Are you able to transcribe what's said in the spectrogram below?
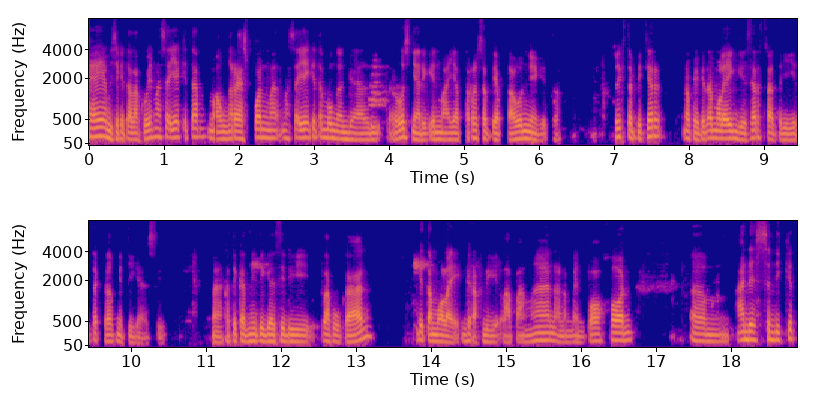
ya yang bisa kita lakuin? Masa iya kita mau ngerespon? Masa iya kita mau ngegali terus nyariin mayat terus setiap tahunnya gitu? Terus kita pikir oke kita mulai geser strategi kita ke mitigasi. Nah ketika mitigasi dilakukan kita mulai gerak di lapangan nanamin pohon um, ada sedikit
